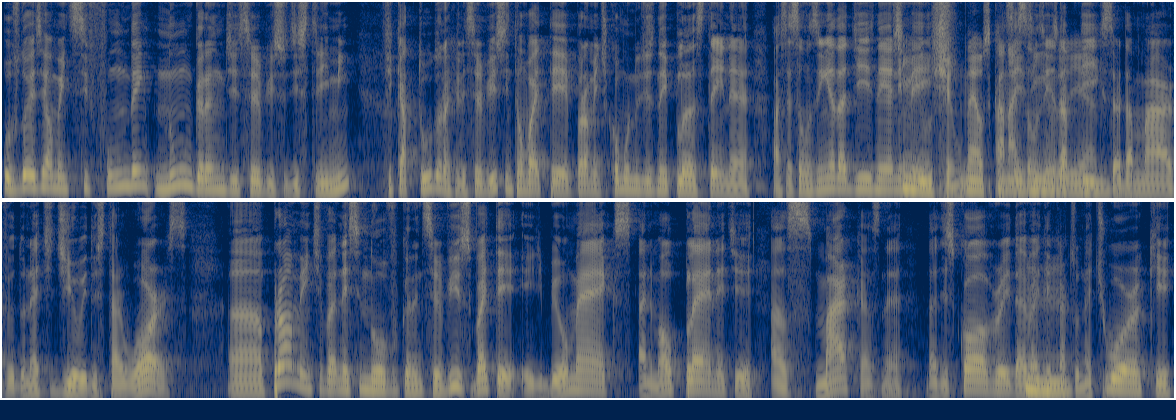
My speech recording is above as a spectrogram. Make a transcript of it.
os dois realmente se fundem num grande serviço de streaming fica tudo naquele serviço, então vai ter, provavelmente, como no Disney Plus tem, né, a seçãozinha da Disney Animation, Sim, os, né, os a seçãozinha da é. Pixar, da Marvel, do NetGeo e do Star Wars. Uh, provavelmente vai, nesse novo grande serviço vai ter HBO Max, Animal Planet, as marcas, né, da Discovery, daí uhum. vai ter uhum. Cartoon Network,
